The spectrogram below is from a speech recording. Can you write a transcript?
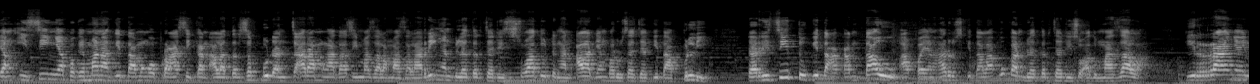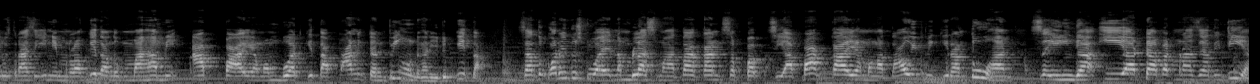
yang isinya bagaimana kita mengoperasikan alat tersebut dan cara mengatasi masalah-masalah ringan bila terjadi sesuatu dengan alat yang baru saja kita beli. Dari situ kita akan tahu apa yang harus kita lakukan bila terjadi suatu masalah. Kiranya ilustrasi ini menolong kita untuk memahami apa yang membuat kita panik dan bingung dengan hidup kita. 1 Korintus 2 ayat 16 mengatakan sebab siapakah yang mengetahui pikiran Tuhan sehingga ia dapat menasihati dia.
